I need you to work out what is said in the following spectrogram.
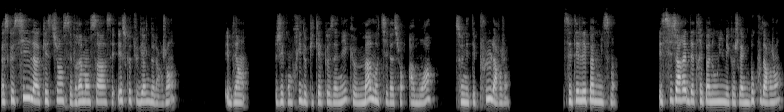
Parce que si la question c'est vraiment ça, c'est est-ce que tu gagnes de l'argent? Eh bien, j'ai compris depuis quelques années que ma motivation à moi, ce n'était plus l'argent. C'était l'épanouissement. Et si j'arrête d'être épanouie mais que je gagne beaucoup d'argent,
